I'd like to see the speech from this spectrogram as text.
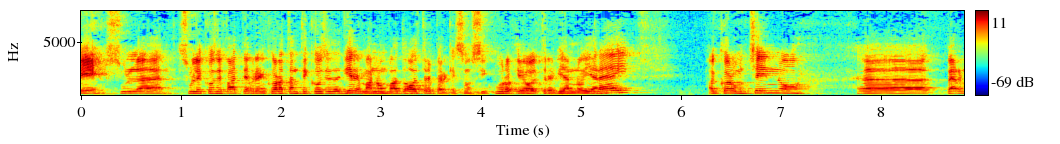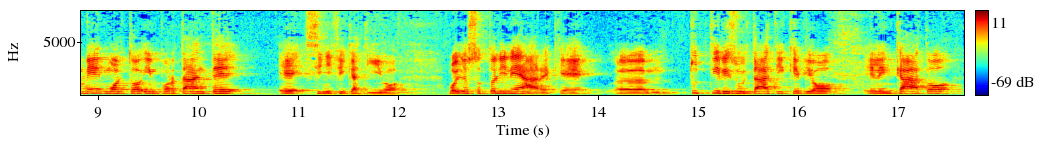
che sul, sulle cose fatte avrei ancora tante cose da dire, ma non vado oltre perché sono sicuro che oltre vi annoierei. Ancora un cenno eh, per me molto importante e significativo. Voglio sottolineare che ehm, tutti i risultati che vi ho elencato,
